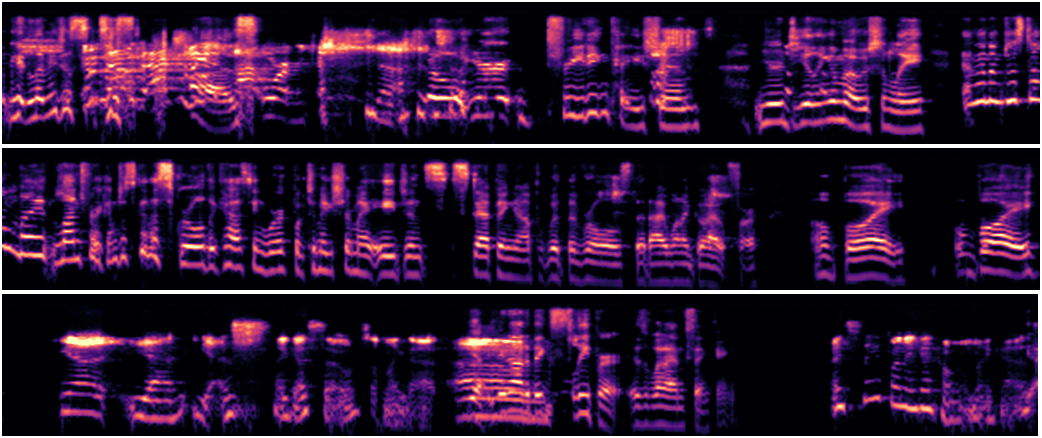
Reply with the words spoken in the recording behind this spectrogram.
Okay, let me just. Was actually pause. at work. yeah. so you're treating patients, you're dealing emotionally, and then I'm just on my lunch break. I'm just going to scroll the casting workbook to make sure my agent's stepping up with the roles that I want to go out for. Oh boy, oh boy. yeah, yeah, yes, I guess so, something like that. Yeah, you're not a big Um, sleeper, is what I'm thinking. I sleep when I get home, I guess. Yeah.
